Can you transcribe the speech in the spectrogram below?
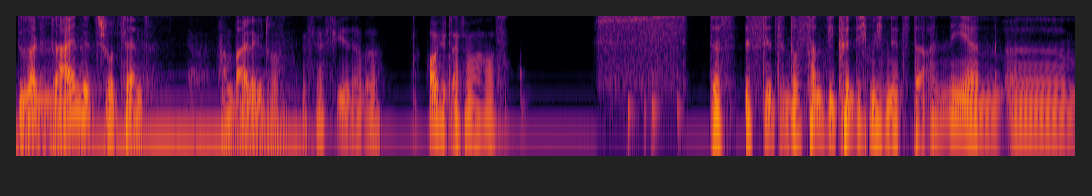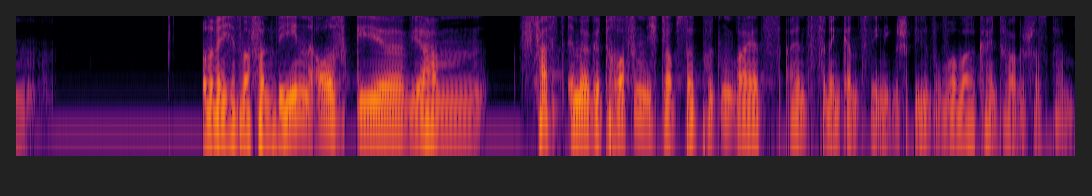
Du sagst Mhm. 73 Prozent haben beide getroffen. Das ist ja viel, aber hau ich jetzt einfach mal raus. Das ist jetzt interessant. Wie könnte ich mich denn jetzt da annähern? Ähm, also wenn ich jetzt mal von wen ausgehe, wir haben fast immer getroffen. Ich glaube, Saarbrücken war jetzt eins von den ganz wenigen Spielen, wo wir mal kein Tor geschossen haben.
